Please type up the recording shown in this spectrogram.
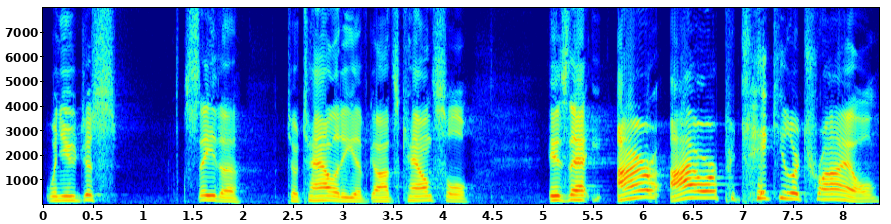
when you just see the totality of God's counsel is that our, our particular trial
